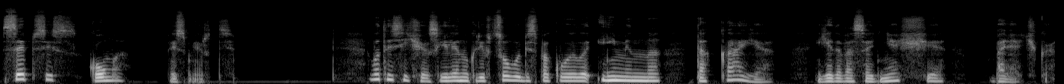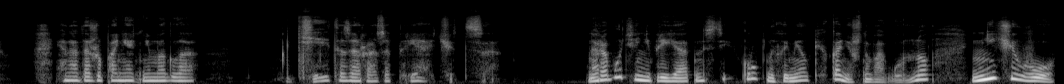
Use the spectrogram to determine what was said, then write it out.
Сепсис, кома и смерть. Вот и сейчас Елену Кривцову беспокоила именно такая едва соднящая болячка. И она даже понять не могла, где эта зараза прячется. На работе неприятностей, крупных и мелких, конечно, вагон, но ничего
